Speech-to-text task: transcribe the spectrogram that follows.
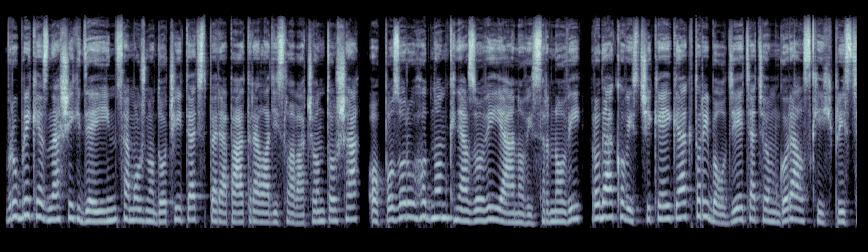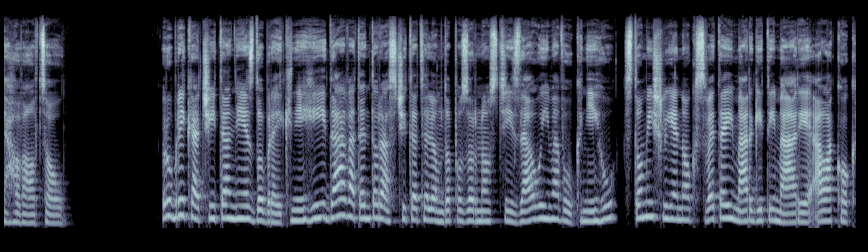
V rubrike z našich dejín sa možno dočítať z pera Pátra Ladislava Čontoša o pozoruhodnom kňazovi Jánovi Srnovi, rodákovi z Čikejga, ktorý bol dieťaťom gorálskych pristahovalcov. Rubrika Čítanie z dobrej knihy dáva tentoraz čitateľom do pozornosti zaujímavú knihu 100 myšlienok svätej Margity Márie Alakok,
